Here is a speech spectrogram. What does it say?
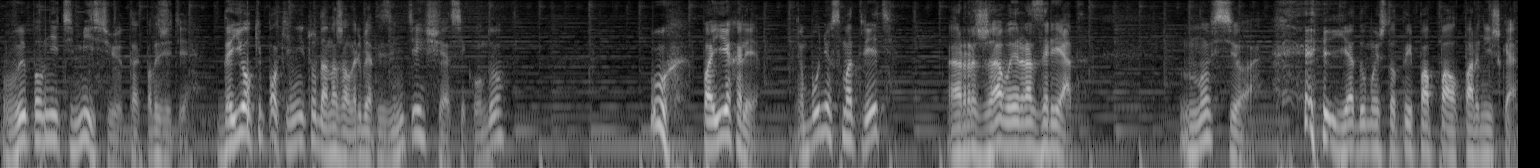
Выполнить миссию. Так, подождите. Да елки-палки, не туда нажал, ребята, извините. Сейчас, секунду. Ух, поехали. Будем смотреть ржавый разряд. Ну все. Я думаю, что ты попал, парнишка.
